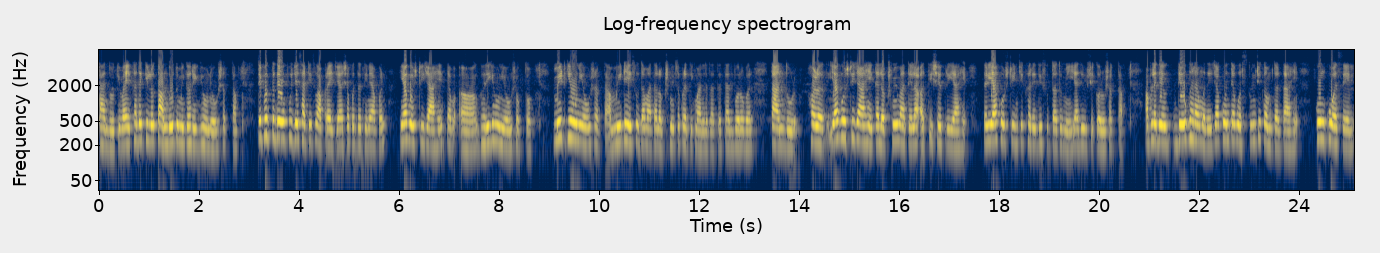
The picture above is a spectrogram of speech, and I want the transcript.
तांदूळ किंवा एखादा किलो तांदूळ तुम्ही घरी घेऊन येऊ शकता. ते फक्त देवपूजेसाठीच वापरायचे अशा पद्धतीने आपण या गोष्टी ज्या आहेत त्या घरी घेऊन येऊ शकतो. मीठ घेऊन येऊ शकता. मीठ हे सुद्धा माता लक्ष्मीचं प्रतीक मानलं जातं. त्याचबरोबर तांदूळ हळद या गोष्टी ज्या आहेत त्या लक्ष्मी मातेला अतिशय प्रिय आहे. तर या गोष्टींची खरेदीसुद्धा तुम्ही या दिवशी करू शकता. आपल्या देव देवघरामध्ये ज्या कोणत्या वस्तूंची कमतरता आहे कुंकू असेल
